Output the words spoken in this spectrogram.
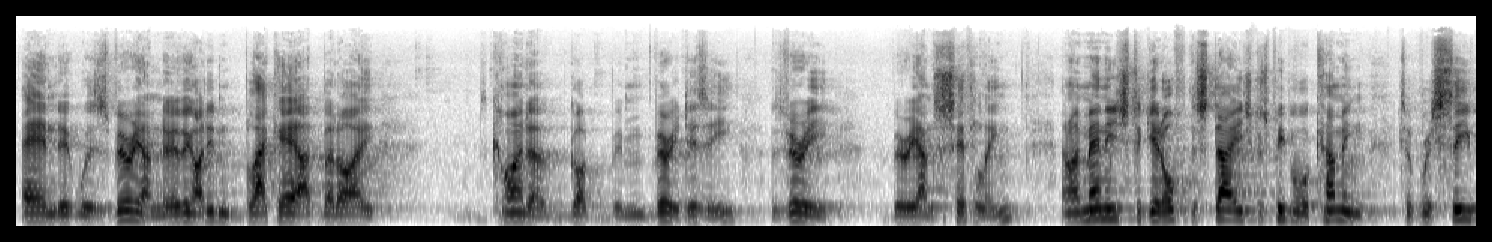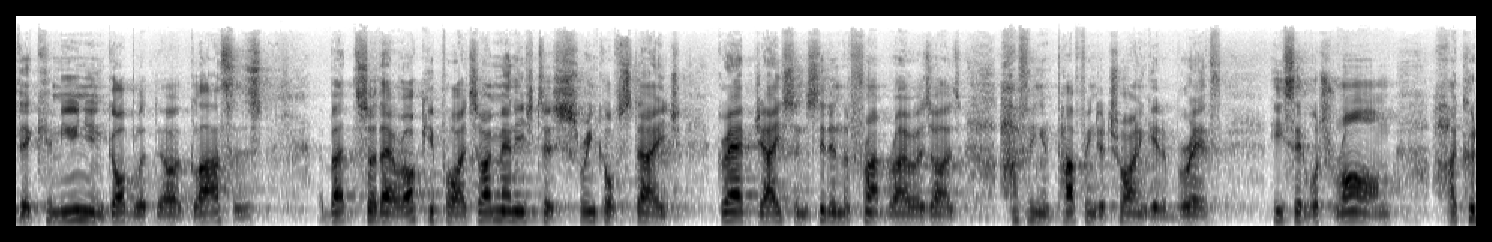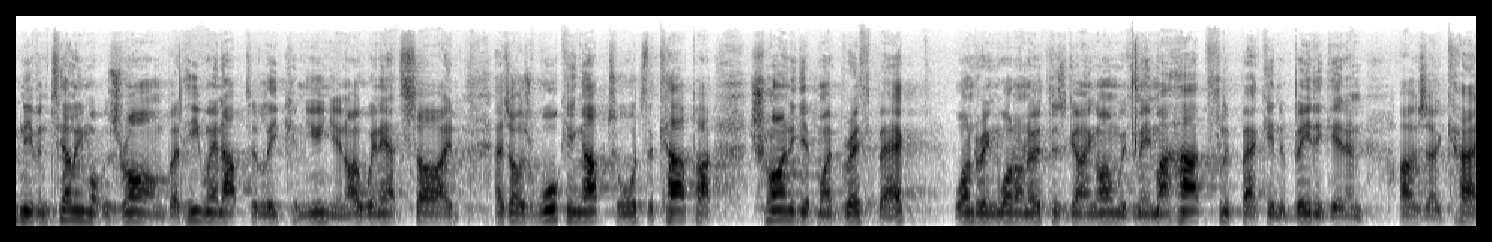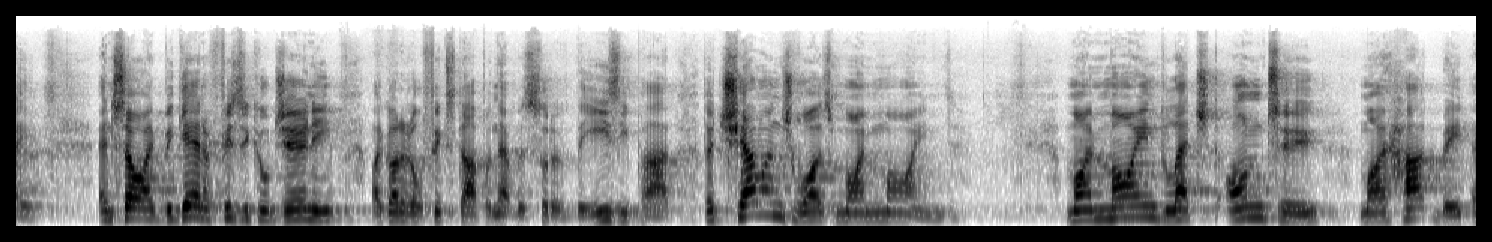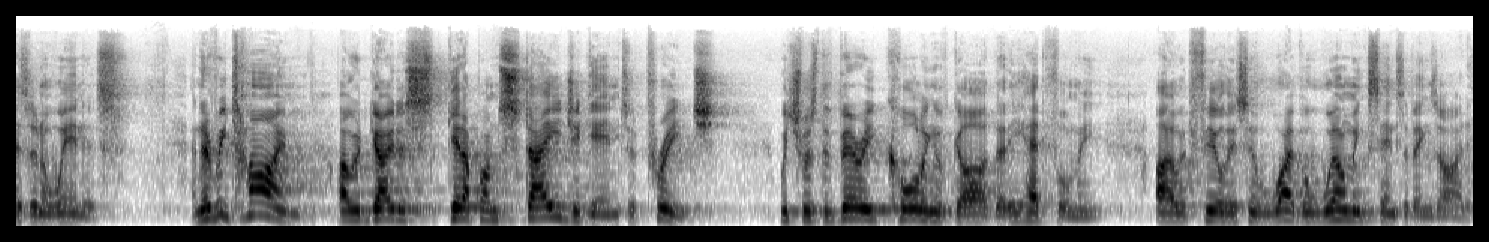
And it was very unnerving. I didn't black out, but I kind of got very dizzy. It was very, very unsettling. And I managed to get off the stage because people were coming to receive their communion goblet uh, glasses but so they were occupied. So I managed to shrink off stage, grab Jason, sit in the front row as I was huffing and puffing to try and get a breath. He said, What's wrong? I couldn't even tell him what was wrong, but he went up to lead communion. I went outside as I was walking up towards the car park, trying to get my breath back, wondering what on earth is going on with me. My heart flipped back into beat again, and I was okay. And so I began a physical journey. I got it all fixed up, and that was sort of the easy part. The challenge was my mind my mind latched onto my heartbeat as an awareness. And every time I would go to get up on stage again to preach, which was the very calling of God that He had for me, I would feel this overwhelming sense of anxiety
